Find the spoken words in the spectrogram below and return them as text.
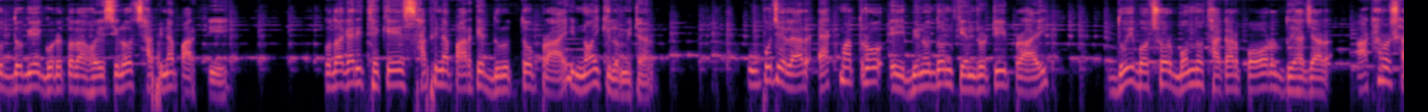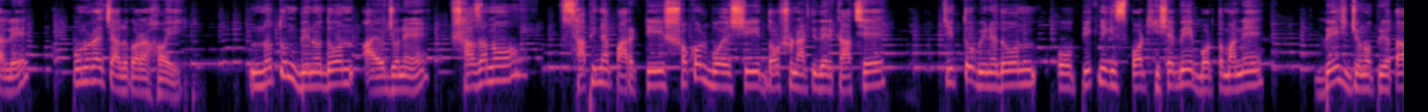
উদ্যোগে গড়ে তোলা হয়েছিল ছাপিনা পার্কটি। কোদাগাড়ি থেকে সাফিনা পার্কের দূরত্ব প্রায় নয় কিলোমিটার। উপজেলার একমাত্র এই বিনোদন কেন্দ্রটি প্রায় দুই বছর বন্ধ থাকার পর দুই হাজার আঠারো সালে পুনরায় চালু করা হয়। নতুন বিনোদন আয়োজনে সাজানো সাফিনা পার্কটি সকল বয়সী দর্শনার্থীদের কাছে চিত্ত বিনোদন ও পিকনিক স্পট হিসেবে বর্তমানে বেশ জনপ্রিয়তা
